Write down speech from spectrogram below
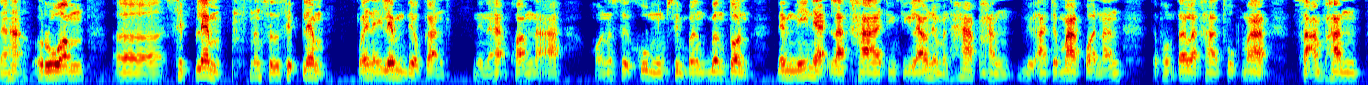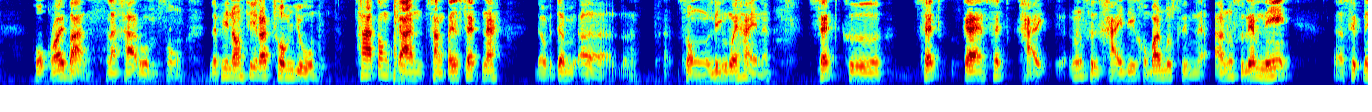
นะฮะรวมเอ่อสิบเล่มหนังสือสิบเล่มไว้ในเล่มเดียวกันนี่นะฮะความหนา ของหนังสือคู่มือมุสลิมเบื้องเบื้องต้น เล่มนี้เนี่ยราคาจริงๆแล้วเนี่ยมันห้าพันหรืออาจจะมากกว่านั้น แต่ผมตั้งราคาถูกมากสามพันหกร้อยบาท ราคารวมส่ง และพี่น้องที่รับชมอยู่ ถ้าต้องการสั่งเป็นเซตนะ เดี๋ยวจะส่งลิงก์ไว้ให้นะเซตคือเซตแกนเซตขายหนังสือขายดีของบ้านมุสลิมเนี่ยเอาหนังสือเล่มนี้สิบใน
